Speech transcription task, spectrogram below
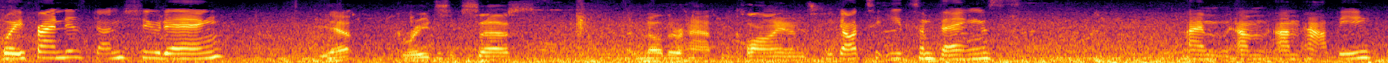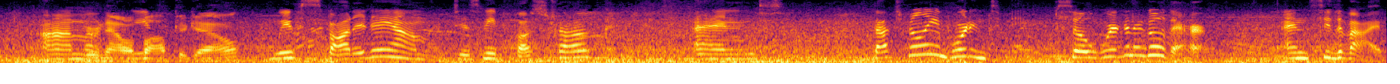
Boyfriend is done shooting. Yep, great success. Another happy client. We got to eat some things. I'm I'm, I'm happy. Um, You're now a babka gal. We've spotted a um, Disney Plus truck, and that's really important to me. So we're gonna go there and see the vibe.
